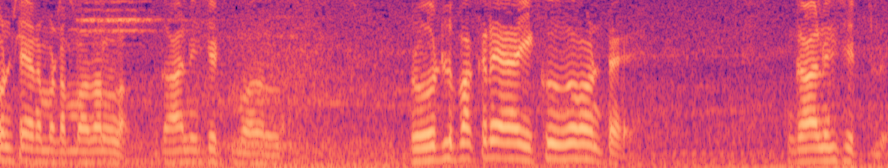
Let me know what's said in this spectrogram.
ఉంటాయి అనమాట మొదల్లో గాని చెట్టు మొదల్లో. రోడ్ల పక్కనే ఎక్కువగా ఉంటాయి గానుగ చెట్లు.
